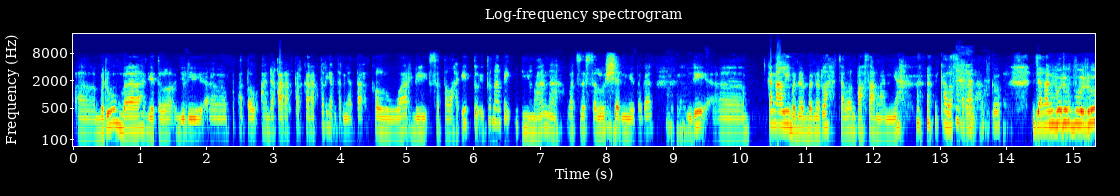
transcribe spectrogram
uh, berubah gitu loh, jadi uh, atau ada karakter-karakter yang ternyata keluar di setelah itu, itu nanti gimana? What's the solution gitu kan? Jadi uh, kenali bener-bener lah calon pasangannya. Kalau saran aku, jangan buru-buru.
